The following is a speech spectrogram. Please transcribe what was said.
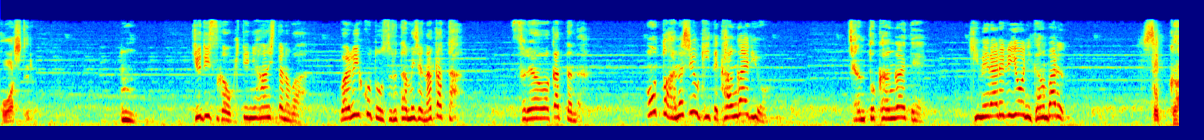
壊してる。うんジュディスが掟に反したのは悪いことをするためじゃなかった。それは分かったんだ。もっと話を聞いて考えるよ。ちゃんと考えて決められるように頑張る。そっか。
